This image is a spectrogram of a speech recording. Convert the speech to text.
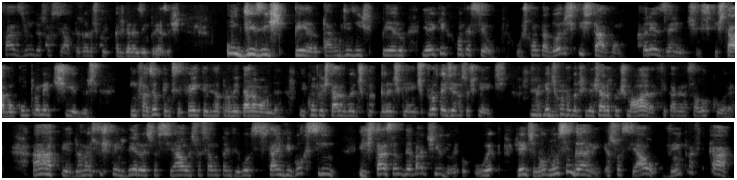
fase 1 um de social, pegando as, as grandes empresas um desespero, cara, um desespero. E aí o que, que aconteceu? Os contadores que estavam presentes, que estavam comprometidos em fazer o que tem que ser feito, eles aproveitaram a onda e conquistaram grandes, grandes clientes, protegeram seus clientes. Uhum. Aqueles contadores que deixaram para última hora ficaram nessa loucura. Ah, Pedro, mas suspenderam o E-Social, o E-Social não está em vigor. Está em vigor, sim. E está sendo debatido. O, o, gente, não, não se engane. E-Social veio para ficar.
